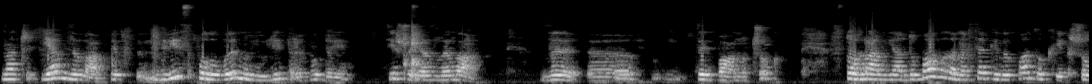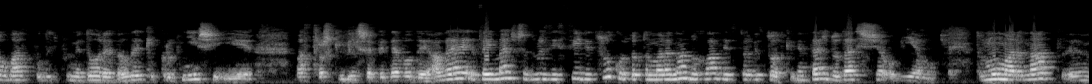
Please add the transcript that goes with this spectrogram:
Значить, я взяла 2,5 літри води, ті, що я злила з е, цих баночок. 100 грам я додавала на всякий випадок, якщо у вас будуть помідори великі, крупніші і у вас трошки більше піде води. Але займе ще, друзі, сіль цукор, тобто маринад хватить 100%, він теж додасть ще об'єму. Тому маринад е,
